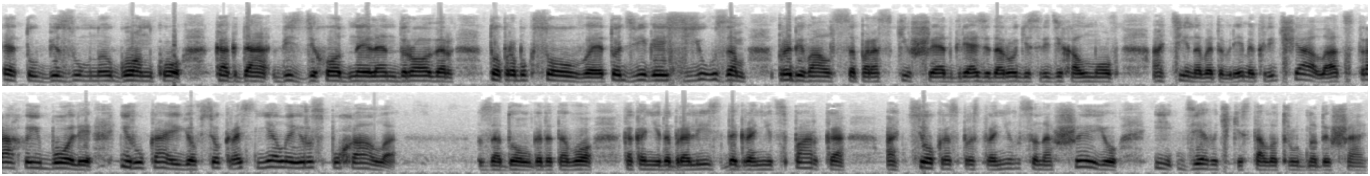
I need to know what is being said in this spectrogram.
Эту безумную гонку, когда вездеходный лендровер, то пробуксовывая, то двигаясь юзом, пробивался по раскисшей от грязи дороге среди холмов. А Тина в это время кричала от страха и боли, и рука ее все краснела и распухала. Задолго до того, как они добрались до границ парка, отек распространился на шею, и девочке стало трудно дышать.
